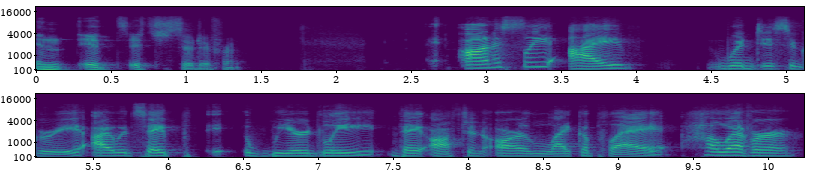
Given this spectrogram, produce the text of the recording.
And it's it's just so different. honestly, I would disagree. I would say weirdly, they often are like a play. However,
